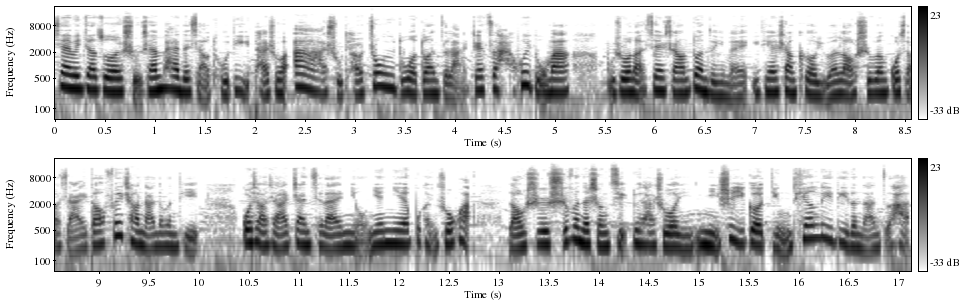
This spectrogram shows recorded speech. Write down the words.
下一位叫做蜀山派的小徒弟，他说啊，薯条终于读我段子啦，这次还会读吗？不说了，线上段子一枚。一天上课，语文老师问郭晓霞一道非常难的问题，郭晓霞站起来扭捏捏不肯说话，老师十分的生气，对他说：“你是一个顶天立地的男子汉，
